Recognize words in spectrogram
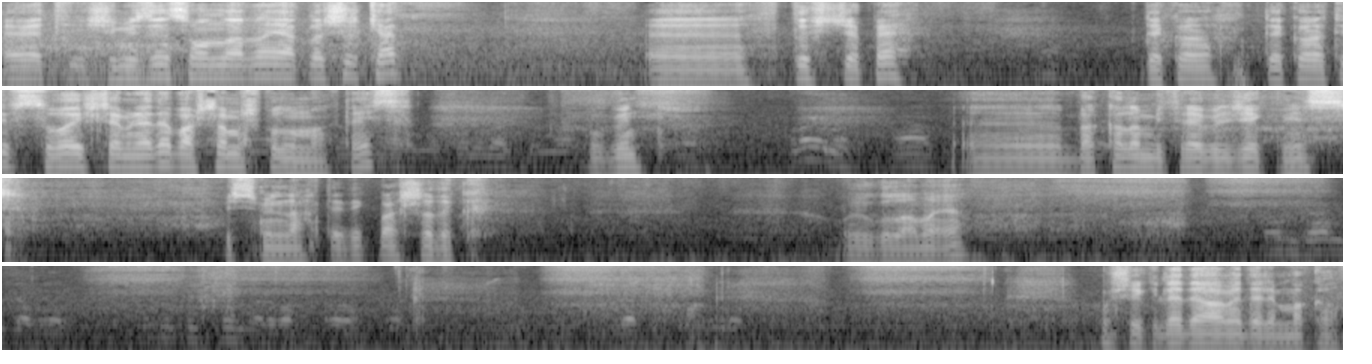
Evet işimizin sonlarına yaklaşırken eee, dış cephe dekor- dekoratif sıva işlemine de başlamış bulunmaktayız. Bugün eee, bakalım bitirebilecek miyiz? Bismillah dedik başladık uygulamaya. Bu şekilde devam edelim bakalım.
